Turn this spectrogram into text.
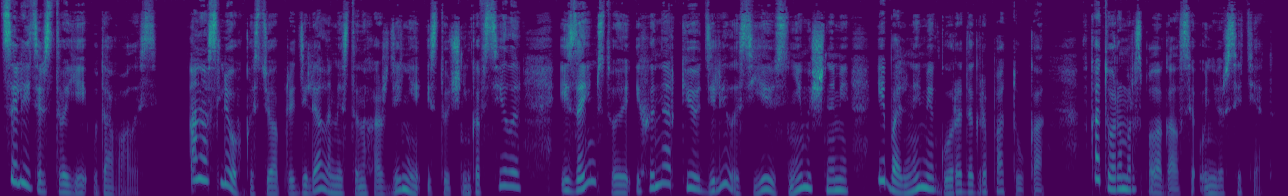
Целительство ей удавалось. Она с легкостью определяла местонахождение источников силы и, заимствуя их энергию, делилась ею с немощными и больными города Гропотука, в котором располагался университет.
